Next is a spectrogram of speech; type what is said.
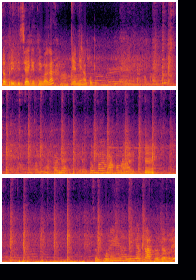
ಡಬ್ರಿ ಬಿಸಿ ಆಗೈತ್ರಿ ಇವಾಗ ಎಣ್ಣೆ ಹಾಕೋದು. ಎಣ್ಣೆ ಹಾಕೊಂಡು ಇದು ತುಂಬ ಮಾಡ್ಕೊಂಬಿಡೋಣ ಹ್ಞೂ ಸ್ವಲ್ಪ ಪುರಿ ಎತ್ತ ಡಬ್ರಿ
